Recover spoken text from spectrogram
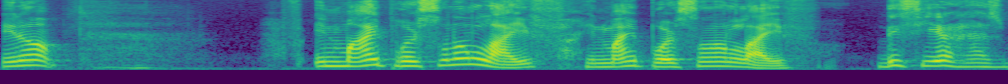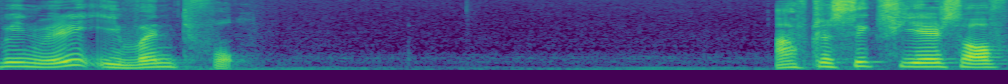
You know, in my personal life, in my personal life, this year has been very eventful. After six years of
